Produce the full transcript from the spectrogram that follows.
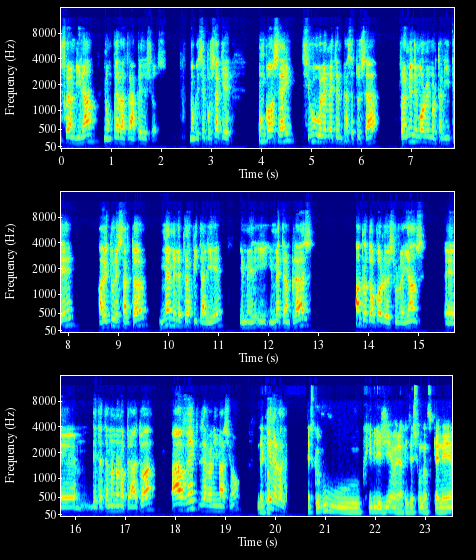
fait un bilan et on peut rattraper des choses. Donc c'est pour ça que un conseil, si vous voulez mettre en place tout ça, réunion de mort et mortalité avec tous les acteurs, même les préhospitaliers, ils, mettent en place un protocole de surveillance et de traitement non opératoire avec les réanimations et les Est-ce que vous, vous privilégiez la réalisation d'un scanner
